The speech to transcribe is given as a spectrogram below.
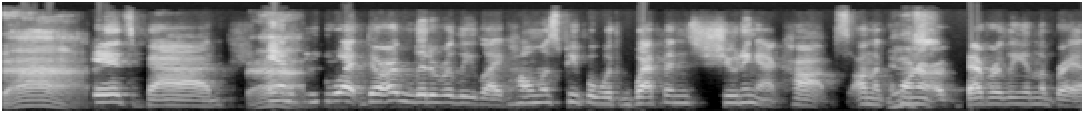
bad, it's bad bad. And what? There are literally like homeless people with weapons shooting at cops on the corner of Beverly and La Brea.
